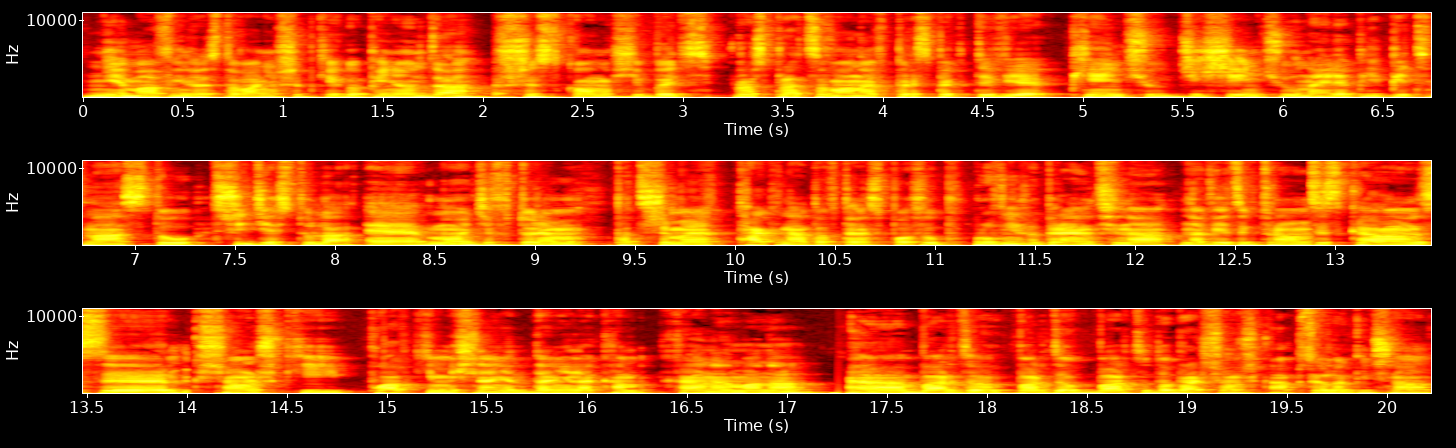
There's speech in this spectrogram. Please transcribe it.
nie ma w inwestowaniu szybkiego pieniądza. Wszystko musi być rozpracowane w perspektywie 5, 10, najlepiej 15, 30 lat. E, w momencie, w którym patrzymy tak na to w ten sposób, również opierając się na, na wiedzy, którą zyskałem z książki Pułapki Myślenia Daniela Kahnemana, e, bardzo, bardzo, bardzo dobra książka psychologiczna.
